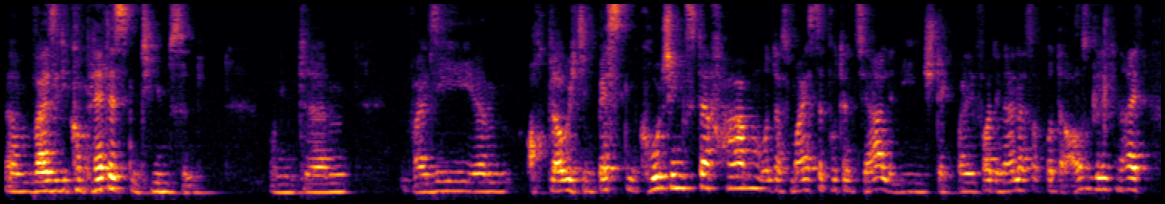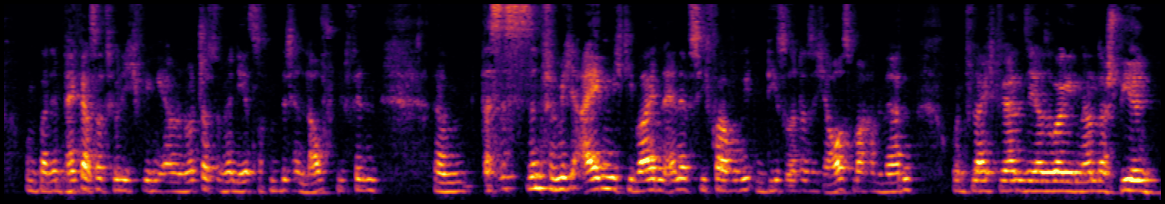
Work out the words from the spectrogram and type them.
ähm, weil sie die komplettesten Teams sind. Und ähm, weil sie ähm, auch, glaube ich, den besten Coaching-Staff haben und das meiste Potenzial in ihnen steckt. Bei den 49ers aufgrund der Ausgeglichenheit und bei den Packers natürlich wegen Aaron Rodgers und wenn die jetzt noch ein bisschen Laufspiel finden. Ähm, das ist, sind für mich eigentlich die beiden NFC-Favoriten, die es unter sich ausmachen werden. Und vielleicht werden sie ja sogar gegeneinander spielen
